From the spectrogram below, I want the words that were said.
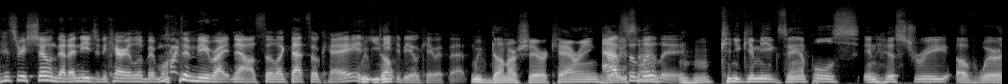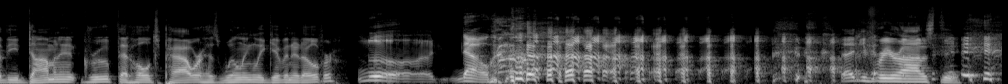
history's shown that I need you to carry a little bit more than me right now. So like that's okay, and We've you done- need to be okay with that. We've done our share of carrying. is that what you're saying? Absolutely. Mhm. Can you give me examples in history of where the dominant group that holds power has willingly given it over? Ugh, no. Thank you for your honesty.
